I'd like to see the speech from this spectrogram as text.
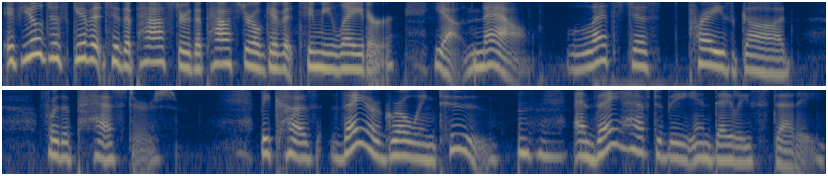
if you'll just give it to the pastor, the pastor will give it to me later. Yeah, now let's just praise God for the pastors because they are growing too mm-hmm. and they have to be in daily study.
